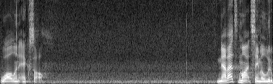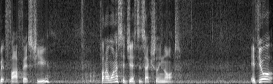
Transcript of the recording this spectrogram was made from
while in exile? Now, that might seem a little bit far fetched to you, but I want to suggest it's actually not. If you're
